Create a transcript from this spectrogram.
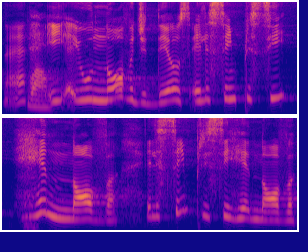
Né? Uau. E, e o novo de Deus, ele sempre se renova, ele sempre se renova.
